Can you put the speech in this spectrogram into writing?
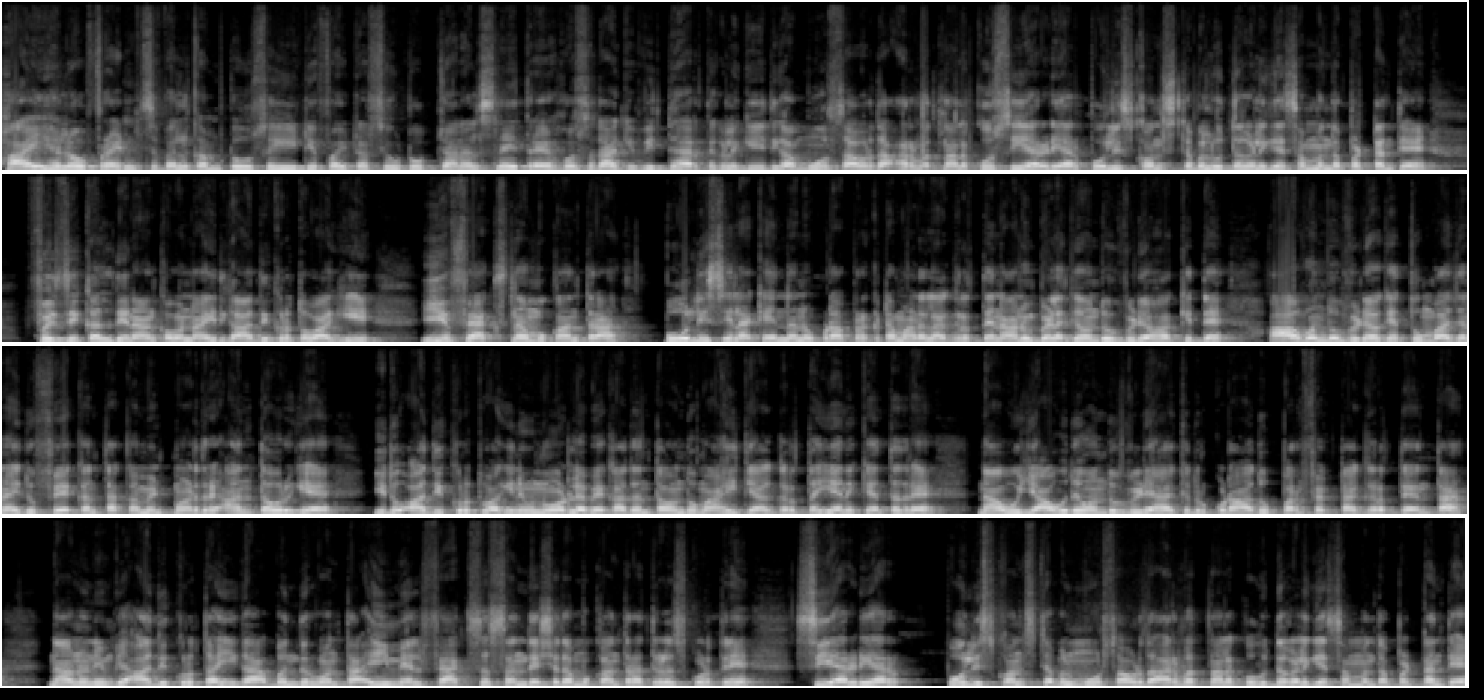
Hi hello friends welcome to C E T fighters YouTube channel ಸ್ನೇಹಿತರೆ, ಹೊಸದಾಗಿ ವಿದ್ಯಾರ್ಥಿಗಳಿಗೆ ಇದೀಗ ಮೂರು ಸಾವಿರದ ಅರವತ್ನಾಲ್ಕು C R D R police constable ಹುದ್ದೆಗಳಿಗೆ ಸಂಬಂಧಪಟ್ಟಂತೆ ಫಿಸಿಕಲ್ ದಿನಾಂಕವನ್ನು ಇದೀಗ ಅಧಿಕೃತವಾಗಿ ಈ ಫ್ಯಾಕ್ಸ್ನ ಮುಖಾಂತರ ಪೊಲೀಸ್ ಇಲಾಖೆಯಿಂದನೂ ಕೂಡ ಪ್ರಕಟ ಮಾಡಲಾಗಿರುತ್ತೆ. ನಾನು ಬೆಳಗ್ಗೆ ಒಂದು ವಿಡಿಯೋ ಹಾಕಿದ್ದೆ. ಆ ಒಂದು ವಿಡಿಯೋಗೆ ತುಂಬ ಜನ ಇದು ಫೇಕ್ ಅಂತ ಕಮೆಂಟ್ ಮಾಡಿದ್ರೆ ಅಂಥವ್ರಿಗೆ ಇದು ಅಧಿಕೃತವಾಗಿ ನೀವು ನೋಡಲೇಬೇಕಾದಂಥ ಒಂದು ಮಾಹಿತಿ ಆಗಿರುತ್ತೆ. ಏನಕ್ಕೆ ಅಂತಂದರೆ ನಾವು ಯಾವುದೇ ಒಂದು ವಿಡಿಯೋ ಹಾಕಿದರೂ ಕೂಡ ಅದು ಪರ್ಫೆಕ್ಟ್ ಆಗಿರುತ್ತೆ ಅಂತ ನಾನು ನಿಮಗೆ ಅಧಿಕೃತ ಈಗ ಬಂದಿರುವಂಥ ಇಮೇಲ್ ಫ್ಯಾಕ್ಸ್ ಸಂದೇಶದ ಮುಖಾಂತರ ತಿಳಿಸ್ಕೊಡ್ತೀನಿ. ಸಿ ಪೊಲೀಸ್ ಕಾನ್ಸ್ಟೇಬಲ್ ಮೂರು ಸಾವಿರದ ಅರವತ್ನಾಲ್ಕು ಹುದ್ದೆಗಳಿಗೆ ಸಂಬಂಧಪಟ್ಟಂತೆ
